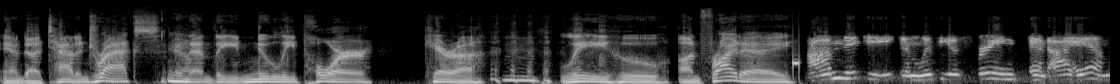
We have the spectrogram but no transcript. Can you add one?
and uh, Tad and Drex, Yeah. and then the newly poor Kara Lee, who on Friday. I'm Nikki in Lithia Springs, and I am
